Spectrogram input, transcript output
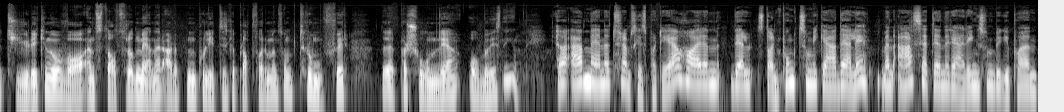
betyr det ikke noe hva en statsråd mener? Er det den politiske plattformen som trumfer det personlige overbevisningen? Jeg mener at Fremskrittspartiet har en del standpunkt som ikke jeg deler. Men jeg sitter i en regjering som bygger på en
